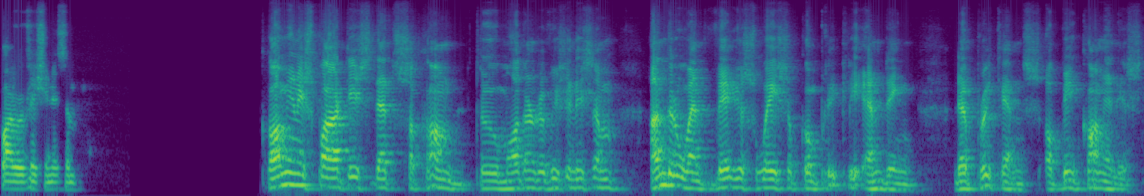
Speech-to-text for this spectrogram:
by revisionism? Communist parties that succumbed to modern revisionism underwent various ways of completely ending their pretense of being communist.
